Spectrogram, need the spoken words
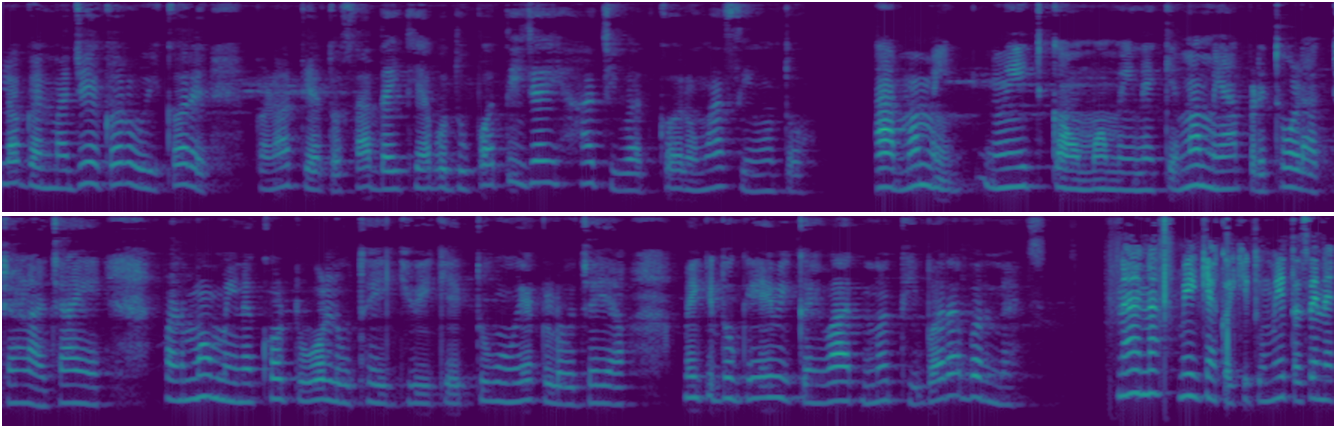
લગ્નમાં જે કરવું એ કરે. પણ અત્યારે તો સાદાઈથી આ બધું પતી જાય સાચી વાત કરું માસી હું તો. હા, મમ્મી, હું એ જ કહું મમ્મીને કે, મમ્મી, આપણે થોડાક જણા જઈએ. પણ મમ્મીને ખોટું ઓલું થઈ ગયું કે, તું એકલો જયા મેં કીધું કે એવી કંઈ વાત નથી, બરાબર ને? ના ના, મેં ક્યાં કહી કીધું? મેં તો છે ને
